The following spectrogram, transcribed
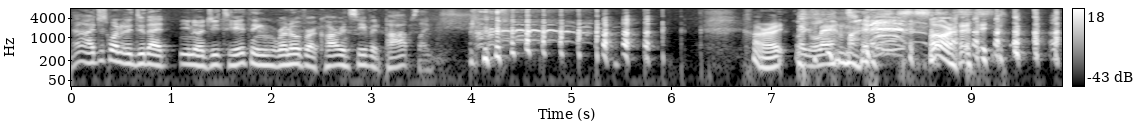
No, I just wanted to do that, you know, GTA thing, run over a car and see if it pops. Like, All right. Like landmine. All right.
